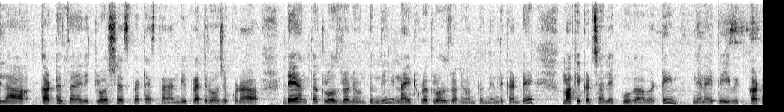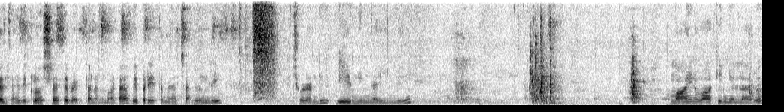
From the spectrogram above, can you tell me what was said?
ఇలా కర్టన్స్ అనేది క్లోజ్ చేసి పెట్టేస్తానండి ప్రతిరోజు కూడా డే అంతా క్లోజ్లోనే ఉంటుంది నైట్ కూడా క్లోజ్లోనే ఉంటుంది. ఎందుకంటే మాకు ఇక్కడ చలి ఎక్కువ కాబట్టి నేనైతే ఇవి కర్టన్స్ అనేది క్లోజ్ చేసే పెడతానమాట విపరీతమైన చలి ఉంది. చూడండి ఈవినింగ్ అయింది. మా ఆయన వాకింగ్ వెళ్ళారు.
